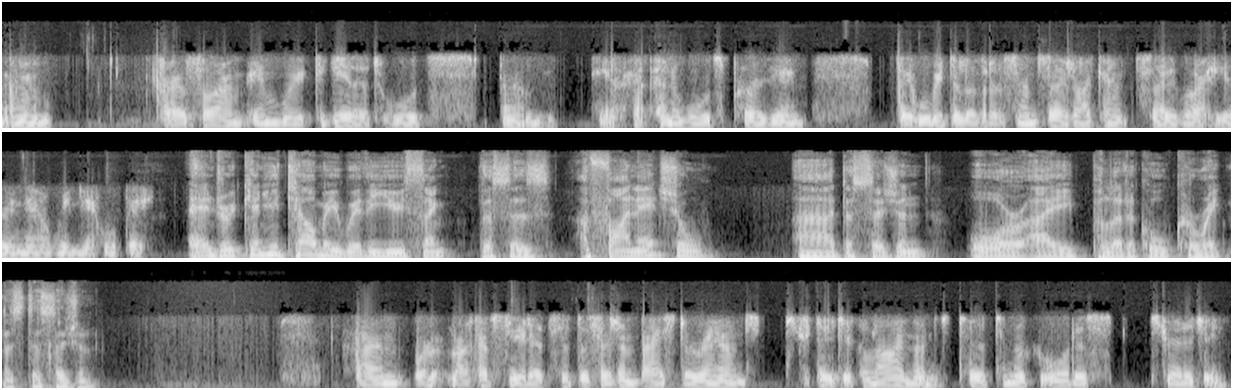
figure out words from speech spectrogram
um, clarify and work together towards um, an awards program that will be delivered at some stage. I can't say right here and now when that will be. Andrew, can you tell me whether you think this is a financial uh, decision or a political correctness decision? Um, well, like I've said, it's a decision based around strategic alignment to, to Nuku Ora's strategy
